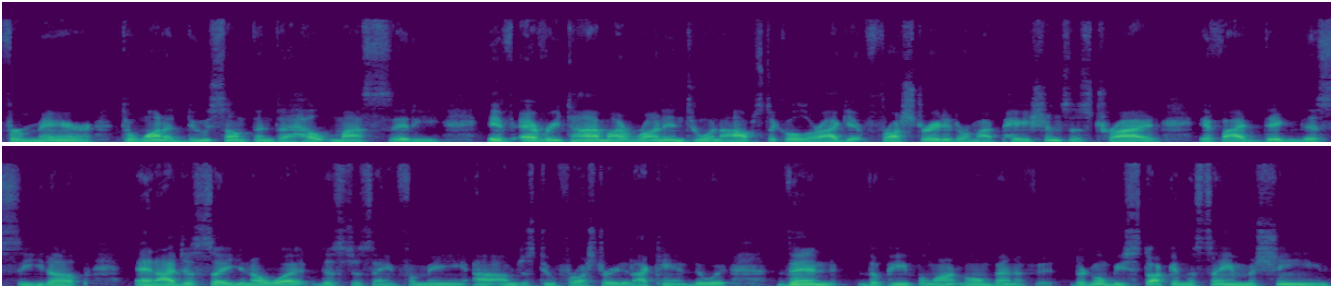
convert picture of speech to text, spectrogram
for mayor to want to do something to help my city if every time I run into an obstacle or I get frustrated or my patience is tried, if I dig this seed up and I just say, you know what, this just ain't for me, I, am just too frustrated, I can't do it, then the people aren't going to benefit. They're going to be stuck in the same machine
